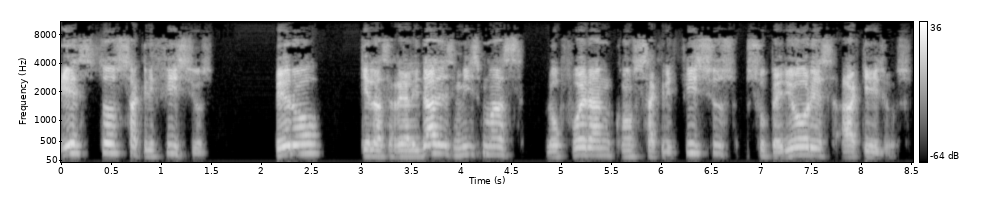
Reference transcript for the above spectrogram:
estos sacrificios, pero que las realidades mismas lo fueran con sacrificios superiores a aquellos.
